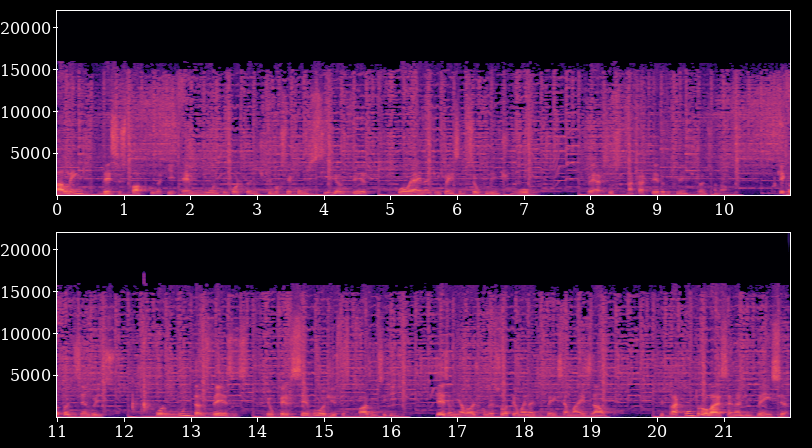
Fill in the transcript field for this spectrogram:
Além desses tópicos aqui, é muito importante que você consiga ver qual é a inadimplência do seu cliente novo versus a carteira do cliente tradicional. Por que, que eu estou dizendo isso? Por muitas vezes eu percebo lojistas que fazem o seguinte: Geis, a minha loja começou a ter uma inadimplência mais alta. E para controlar essa inadimplência,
